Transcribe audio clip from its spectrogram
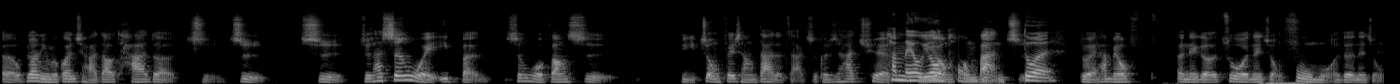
呃，我不知道你有没有观察到它的纸质是，就是它身为一本生活方式比重非常大的杂志，可是它却它没有用铜版纸，对，对，它没有呃那个做那种覆膜的那种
